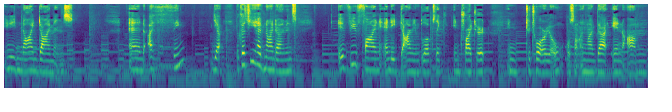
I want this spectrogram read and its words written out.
you need nine diamonds. And I think, yeah, because you have nine diamonds, if you find any diamond blocks, like in Triturt, in tutorial or something like that, in um,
